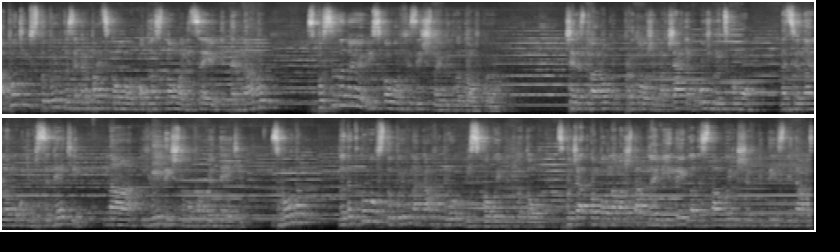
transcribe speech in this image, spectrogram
а потім вступив до Закарпатського обласного ліцею-інтернату з посиленою військово-фізичною підготовкою. Через два роки продовжив навчання в Ужгородському національному університеті на юридичному факультеті. Згодом додатково вступив на кафедру військової підготовки. З початком повномасштабної війни Владислав вирішив піти слідами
